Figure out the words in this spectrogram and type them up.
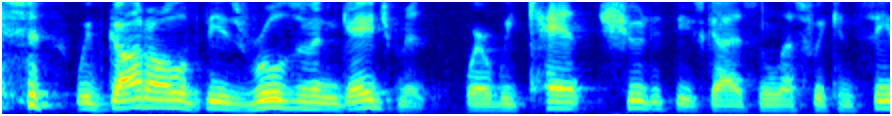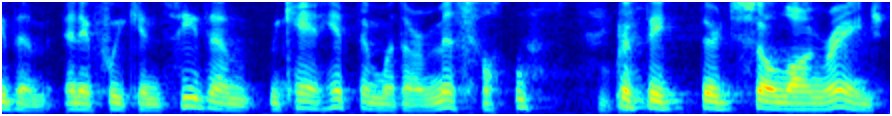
we've got all of these rules of engagement where we can't shoot at these guys unless we can see them. And if we can see them, we can't hit them with our missiles because they, they're so long range.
